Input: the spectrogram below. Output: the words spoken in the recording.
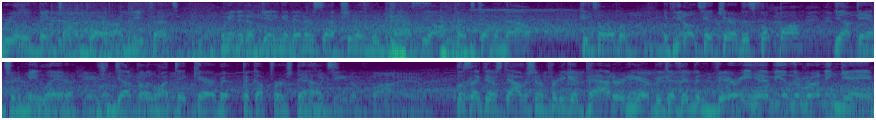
really big-time player on defense. We ended up getting an interception as we passed the offense coming out. He told him, if you don't take care of this football, you'll have to answer to me later. You definitely want to take care of it, pick up first downs. Looks like they're establishing a pretty good pattern here because they've been very heavy in the running game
